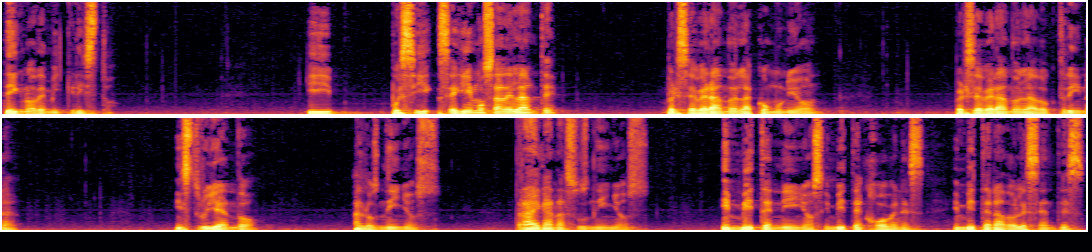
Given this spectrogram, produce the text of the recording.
digno de mi Cristo. Y pues si seguimos adelante, perseverando en la comunión, perseverando en la doctrina, instruyendo a los niños, traigan a sus niños, inviten niños, inviten jóvenes, inviten adolescentes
